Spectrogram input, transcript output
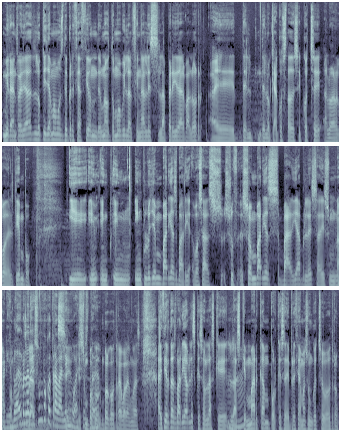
mira, en realidad lo que llamamos depreciación de un automóvil al final es la pérdida del valor eh, de lo que ha costado ese coche a lo largo del tiempo. Y, incluyen varias variables, o sea, son varias variables. Es, una, es un poco trabalenguas. es un poco, ¿eh? un poco trabalenguas. Hay ciertas variables que son las que, las que marcan por qué se deprecia más un coche u otro.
